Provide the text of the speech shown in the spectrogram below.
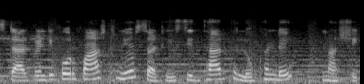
स्टार ट्वेंटी फोर फास्ट न्यूजसाठी सिद्धार्थ लोखंडे नाशिक.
